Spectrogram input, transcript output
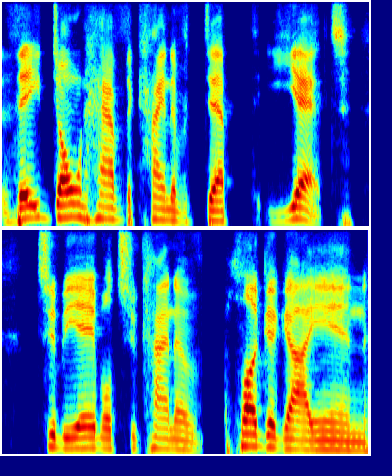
they don't have the kind of depth yet to be able to kind of plug a guy in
